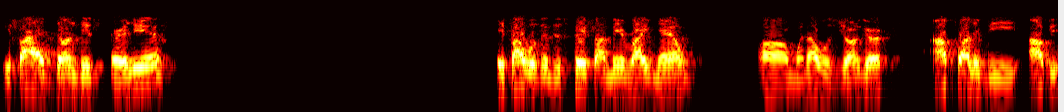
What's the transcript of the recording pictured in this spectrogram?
if I had done this earlier, if I was in the space I'm in right now, um, when I was younger, I'll probably be I'll be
